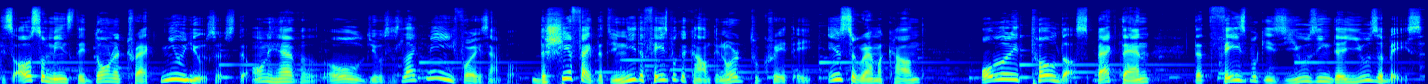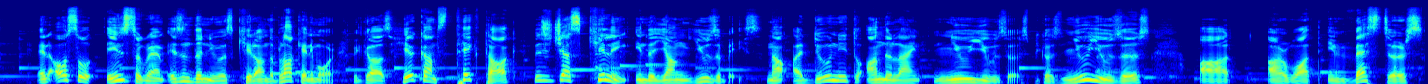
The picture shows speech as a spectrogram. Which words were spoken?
This also means they don't attract new users, they only have old users, like me for example. The sheer fact that you need a Facebook account in order to create an Instagram account already told us back then that Facebook is using their user base. And also Instagram isn't the newest kid on the block anymore, because here comes TikTok which is just killing in the young user base. Now I do need to underline new users, because new users are, are what investors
